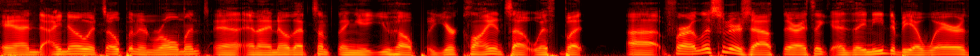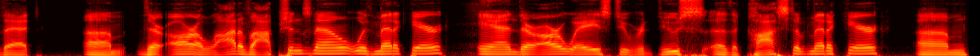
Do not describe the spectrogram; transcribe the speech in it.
And I know it's open enrollment, uh, and I know that's something you help your clients out with. But uh, for our listeners out there, I think uh, they need to be aware that um, there are a lot of options now with Medicare, and there are ways to reduce uh, the cost of Medicare. Um,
